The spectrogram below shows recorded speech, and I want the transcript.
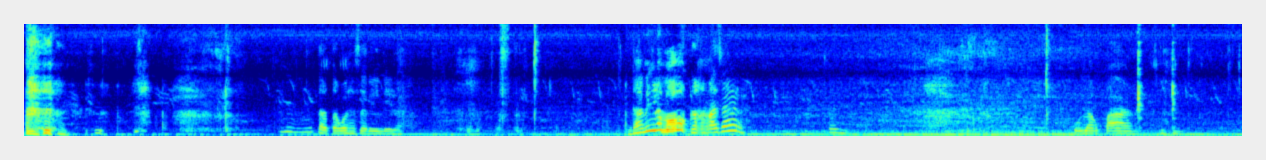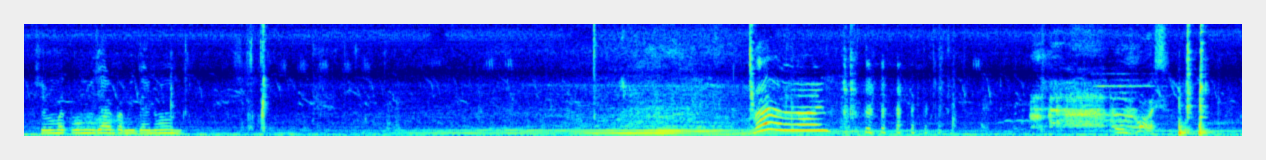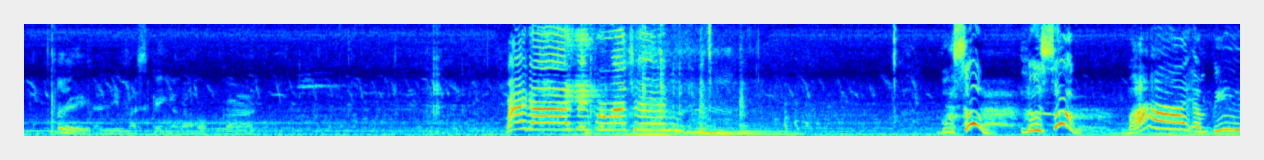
Tatawa sa sarili na. Ang daming lamok, nakakasar. Kulang pa. Sino may puno dyan, pamiga nun. Bye! oh, boss. Ay, alimas kayo nga lamok ka. Bye guys! Thanks for watching! Busog! Lusog! Bye! Amping!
